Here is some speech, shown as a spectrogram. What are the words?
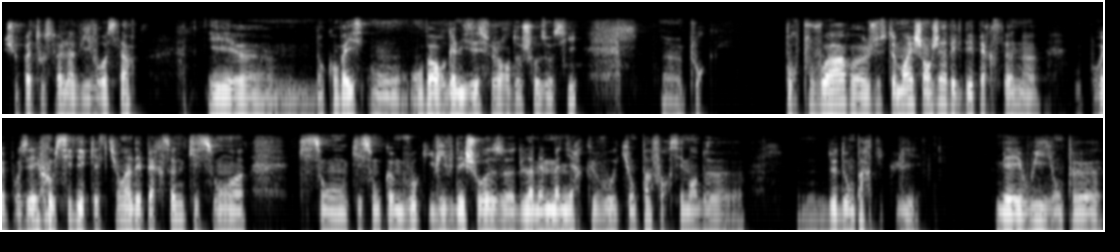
je suis pas tout seul à vivre ça. Et donc on va on, va organiser ce genre de choses aussi pour pour pouvoir justement échanger avec des personnes. Vous pourrez poser aussi des questions à des personnes qui sont qui sont qui sont comme vous, qui vivent des choses de la même manière que vous et qui n'ont pas forcément de de dons particuliers. Mais oui, on peut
